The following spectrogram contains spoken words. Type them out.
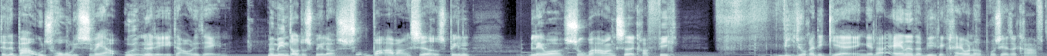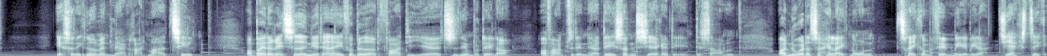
Det er bare utrolig svært at udnytte i dagligdagen. Medmindre du spiller super avanceret spil, laver super avanceret grafik, videoredigering eller andet, der virkelig kræver noget processorkraft, ja, så er det ikke noget, man mærker ret meget til. Og batteritiden, ja, den er ikke forbedret fra de øh, tidligere modeller og frem til den her. Det er sådan cirka det, det samme. Og nu er der så heller ikke nogen 3,5 mm jackstick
